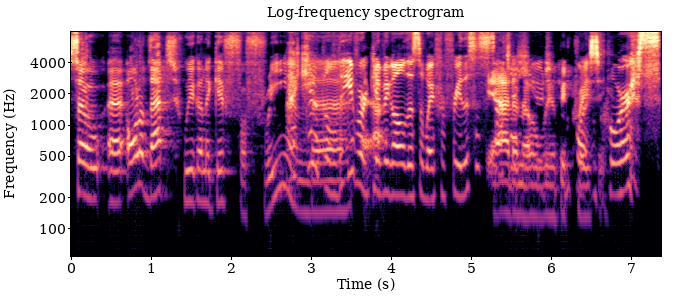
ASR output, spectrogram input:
So uh, all of that we're gonna give for free. I can't uh, believe we're uh, giving all this away for free. This is yeah, I don't know. We're a bit crazy. Of course,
